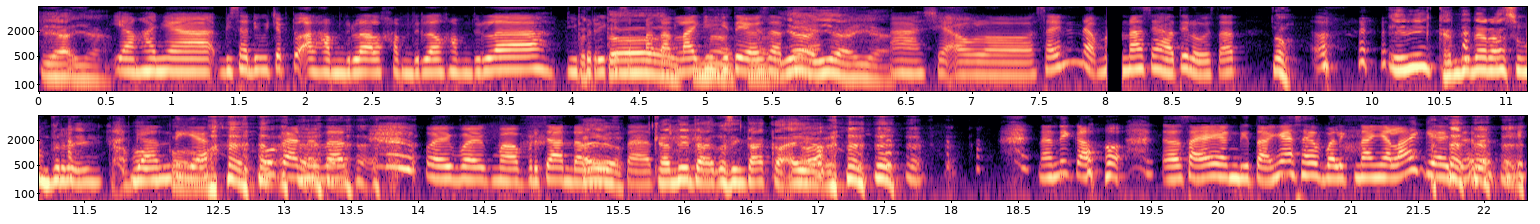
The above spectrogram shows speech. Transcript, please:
Ya, ya. Yang hanya bisa diucap tuh Alhamdulillah, Alhamdulillah, Alhamdulillah diberi Betul, kesempatan lagi benar, gitu ya benar. Ustadz Ya, ya. iya, iya. Masya Allah. Saya ini tidak menasehati loh Ustadz. Tuh, ini ganti narasumber ya. Apa-apa. Ganti ya. Bukan Ustadz. Baik-baik maaf bercanda Ayo, Ustadz. ganti tak aku sing takut, ayo. Oh. Nanti kalau eh, saya yang ditanya, saya balik nanya lagi aja nanti.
